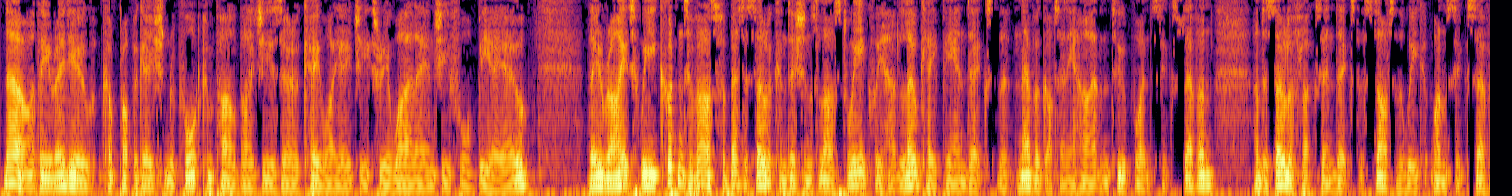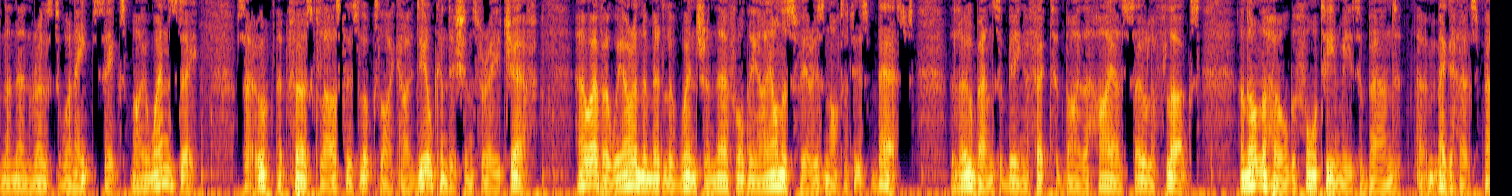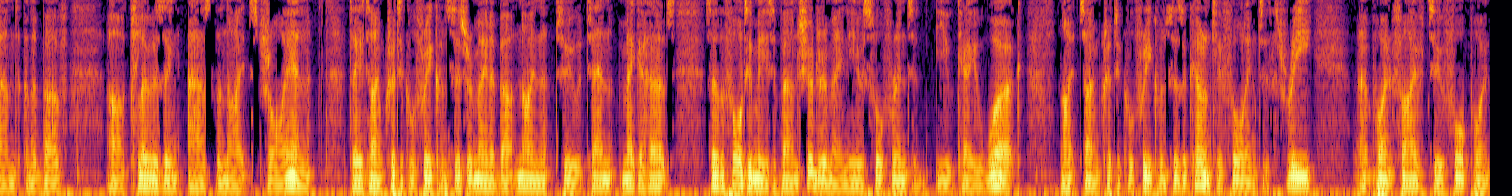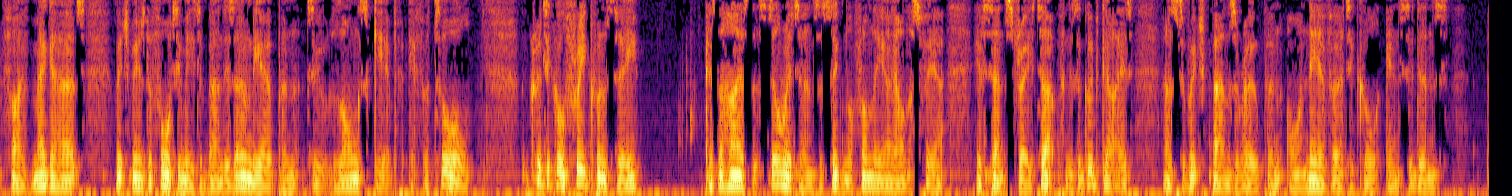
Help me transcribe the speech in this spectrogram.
Now, the radio propagation report compiled by G0KYA, G3YLA, and G4BAO they write, We couldn't have asked for better solar conditions last week. We had low KP index that never got any higher than 2.67 and a solar flux index that started the week at 167 and then rose to 186 by Wednesday. So, at first class, this looks like ideal conditions for HF. However, we are in the middle of winter and therefore the ionosphere is not at its best. The low bands are being affected by the higher solar flux, and on the whole, the 14 meter band, uh, megahertz band and above are closing as the nights draw in. Daytime critical frequencies remain about 9 to 10 megahertz, so the 40 meter band should remain useful for inter UK work. Nighttime critical frequencies are currently falling to 3 0.5 to 4.5 megahertz, which means the 40 meter band is only open to long skip, if at all. The critical frequency is the highest that still returns a signal from the ionosphere if sent straight up and is a good guide as to which bands are open or near vertical incidence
